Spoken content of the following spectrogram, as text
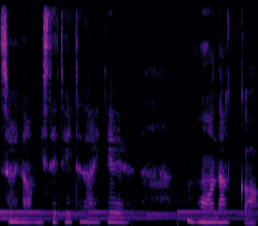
そういうのを見せていただいて、もうなんか、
